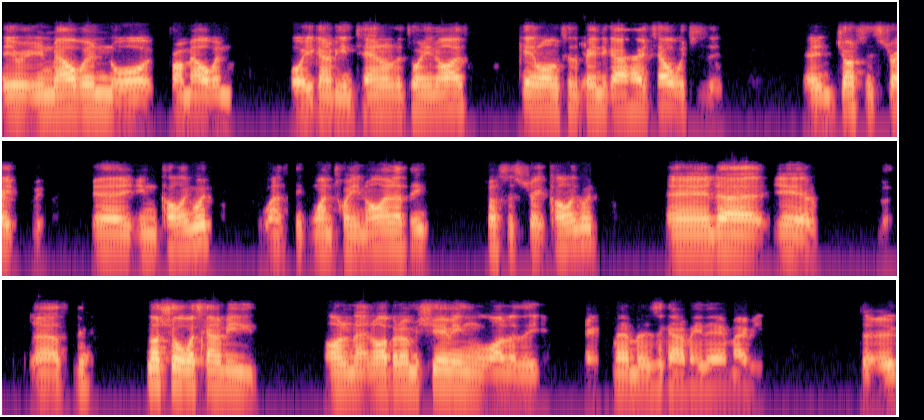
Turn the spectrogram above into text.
either in Melbourne or from Melbourne, or you're going to be in town on the 29th, get along to the Bendigo Hotel, which is in Johnston Street uh, in Collingwood. I think 129, I think, Johnston Street, Collingwood. And uh, yeah, uh, not sure what's going to be on that night, but I'm assuming a lot of the members are going to be there, maybe to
